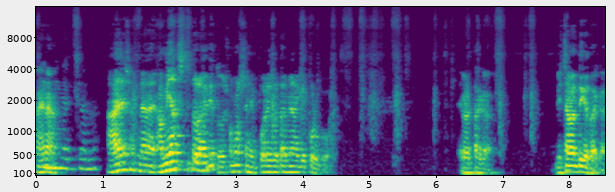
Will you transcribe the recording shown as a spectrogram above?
আয় না। নিয়ে যাচ্ছে আবার। আয় সামনে আয় আমি আসছি তোর আগে তো সমস্যা নেই পরে কথা আমি আগে করব। এবার তাকা। বিছানার দিকে তাকা।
